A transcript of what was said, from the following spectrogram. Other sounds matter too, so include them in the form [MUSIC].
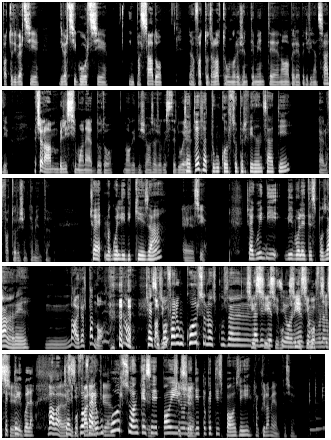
fatto diversi, diversi corsi in passato, ne ho fatto tra l'altro uno recentemente no, per, per, i fidanzati, e c'era un bellissimo aneddoto no, che diceva, sai, cioè queste due... Cioè, tu hai fatto un corso per fidanzati? Eh, l'ho fatto recentemente. Cioè, ma quelli di chiesa? Eh, sì. Cioè, quindi vi volete sposare? Mm, no, in realtà no. no. [LAUGHS] Cioè, no, si, si, può fare un corso, no, scusa sì, la sì, deviazione, sì, si sono può, una sì, pettegola. Ma vai, cioè, si, si, può, fare, anche... un corso anche se poi non è detto che ti sposi? Tranquillamente, sì.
